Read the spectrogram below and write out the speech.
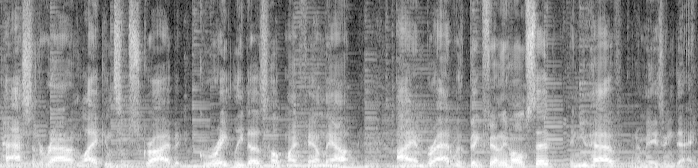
pass it around, like and subscribe. It greatly does help my family out. I am Brad with Big Family Homestead, and you have an amazing day.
